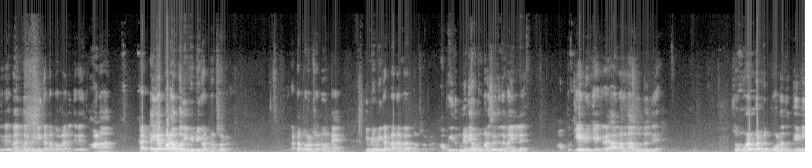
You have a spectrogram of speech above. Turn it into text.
தெரியாது. நான் இந்த மாதிரி பில்டிங் கட்ட போறேன் எனக்கு தெரியாது. ஆனா கட்ட ஏற்பாடாகும் போது இப்படி இப்படி கட்டணும்னு சொல்றேன். கட்ட போறேன்னு சொன்ன உடனே இப்படி இப்படி கட்டினா நல்லா இருக்கும்னு சொல்றேன். அப்போ இது முன்னாடியே உனக்கு மனசு இருக்குதுன்னா இல்லை. அப்போ கேள்வி கேட்குற அதனால தான் அது உள்ளது ஸோ முரண்பட்டு போனதுக்கு நீ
